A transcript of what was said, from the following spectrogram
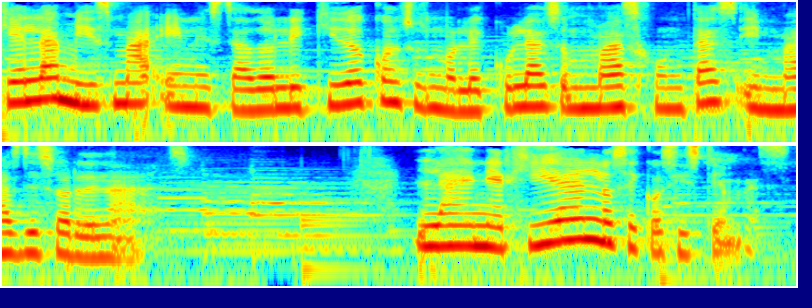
que la misma en estado líquido con sus moléculas más juntas y más desordenadas. La energía en los ecosistemas.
